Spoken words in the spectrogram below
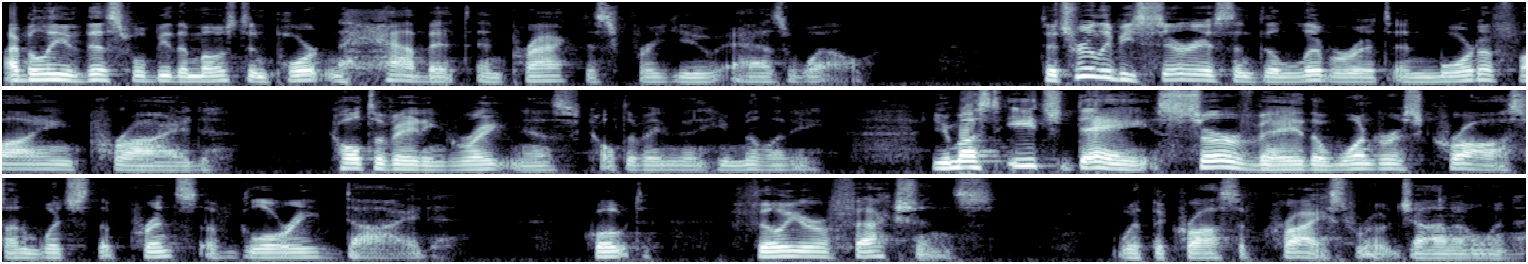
I believe this will be the most important habit and practice for you as well. To truly be serious and deliberate in mortifying pride, cultivating greatness, cultivating the humility, you must each day survey the wondrous cross on which the Prince of Glory died. Quote, fill your affections with the cross of Christ, wrote John Owen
